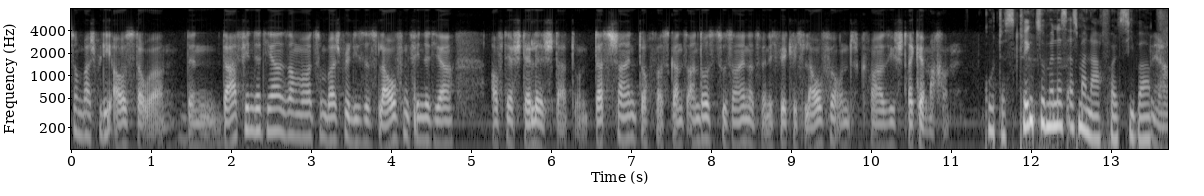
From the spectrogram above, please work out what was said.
zum Beispiel die Ausdauer. Denn da findet ja, sagen wir mal zum Beispiel, dieses Laufen findet ja auf der Stelle statt. Und das scheint doch was ganz anderes zu sein, als wenn ich wirklich laufe und quasi Strecke mache. Gut, das klingt zumindest erstmal nachvollziehbar. Ja.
